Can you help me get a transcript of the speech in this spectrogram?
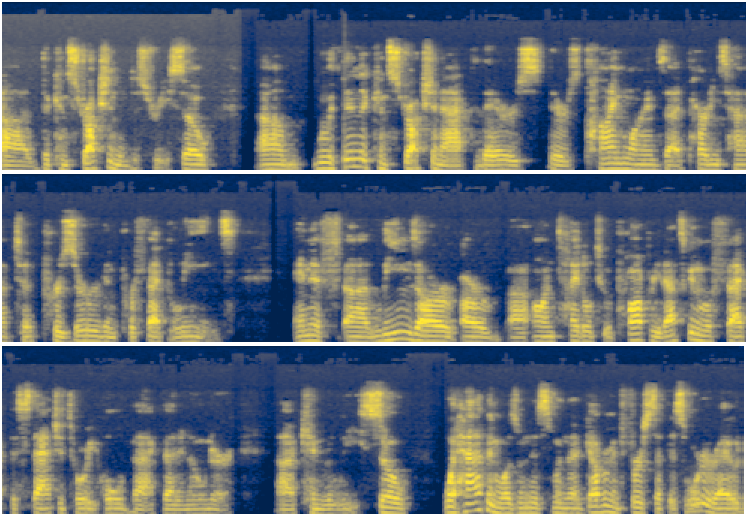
uh, the construction industry. So um, within the construction act there's there's timelines that parties have to preserve and perfect liens and if uh, liens are are uh, on title to a property, that's going to affect the statutory holdback that an owner uh, can release. So what happened was when this when the government first set this order out,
